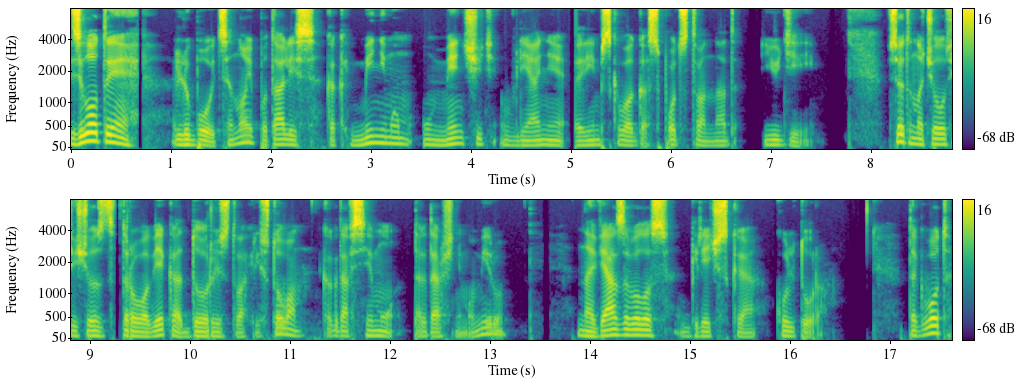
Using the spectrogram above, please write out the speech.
Зелоты любой ценой пытались как минимум уменьшить влияние римского господства над Иудеей. Все это началось еще с II века до Рождества Христова, когда всему тогдашнему миру навязывалась греческая культура. Так вот,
